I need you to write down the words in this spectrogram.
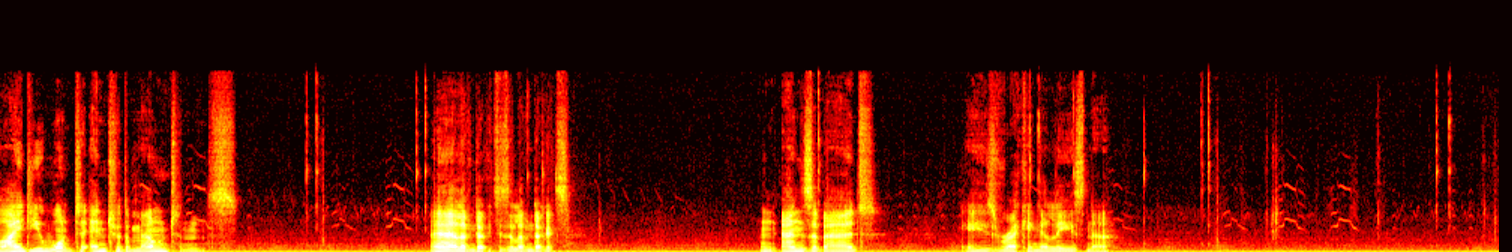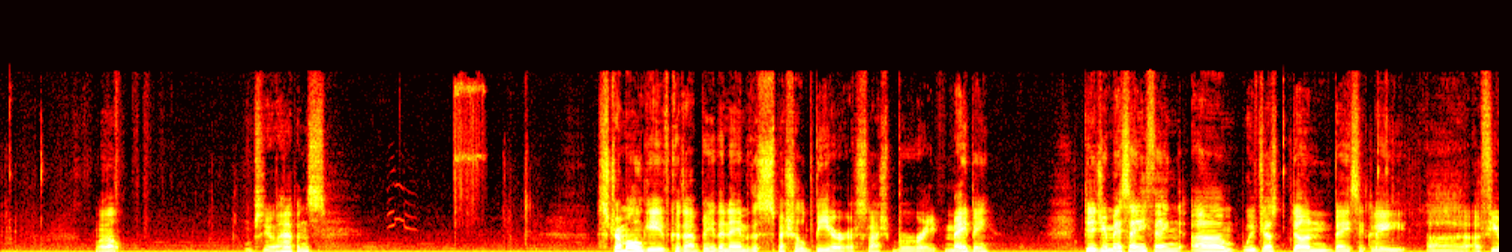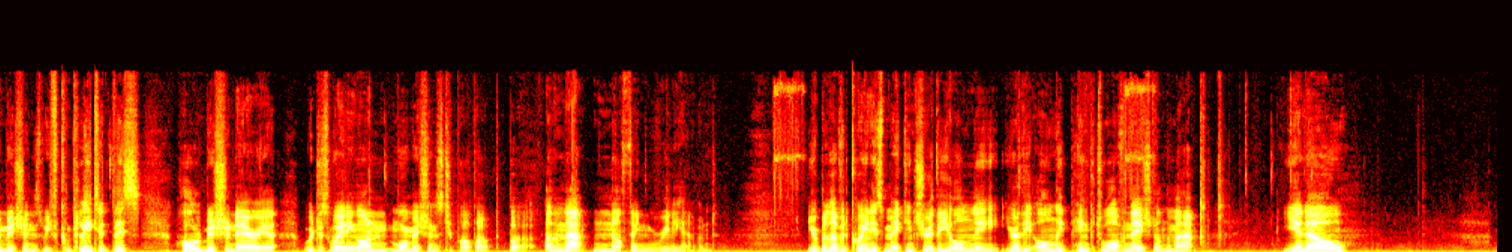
Why do you want to enter the mountains? Eh, 11 ducats is 11 ducats. And Anzabad is wrecking Alisna. Well, we'll see what happens. Stramolgiv, could that be the name of the special beer slash brewery? Maybe. Did you miss anything? Um, we've just done basically uh, a few missions. We've completed this whole mission area. We're just waiting on more missions to pop up. But other than that, nothing really happened. Your beloved queen is making sure the only you're the only pink dwarf nation on the map. You know,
